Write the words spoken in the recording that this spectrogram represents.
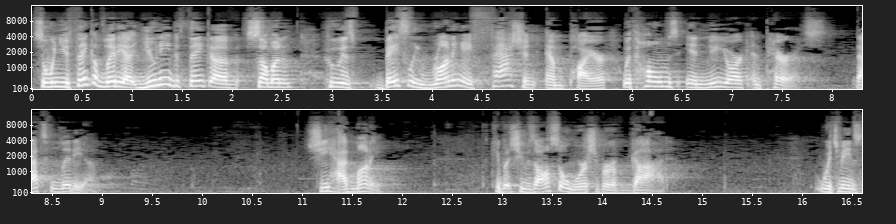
So when you think of Lydia, you need to think of someone who is basically running a fashion empire with homes in New York and Paris. That's Lydia. She had money. Okay, but she was also a worshiper of God, which means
